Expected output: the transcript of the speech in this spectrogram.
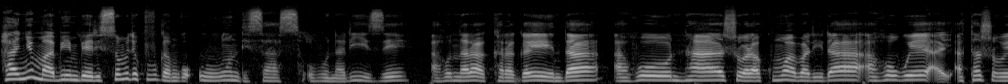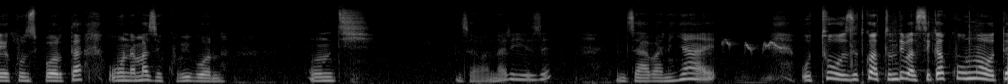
Hanyuma bimbera isomo ryo kuvuga ngo uwundi sasa ubu narize aho narakaraga yenda aho ntashobora kumubabarira aho we atashoboye kunsiporota ubu namaze kubibona. Undi nzaba narize nzaba ntyaye utuzi twa tundi basiga ku nkote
